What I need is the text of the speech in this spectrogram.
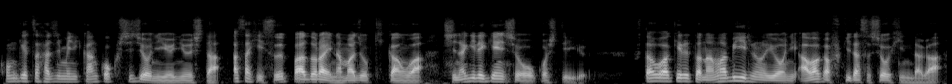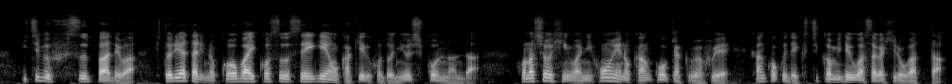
今月初めに韓国市場に輸入したアサヒスーパードライ生ジョッキ缶は品切れ現象を起こしている。蓋を開けると生ビールのように泡が吹き出す商品だが、一部スーパーでは一人当たりの購買個数制限をかけるほど入手困難だ。 この商品は日本への観光客が増え、韓国で口コミで噂が広がった。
